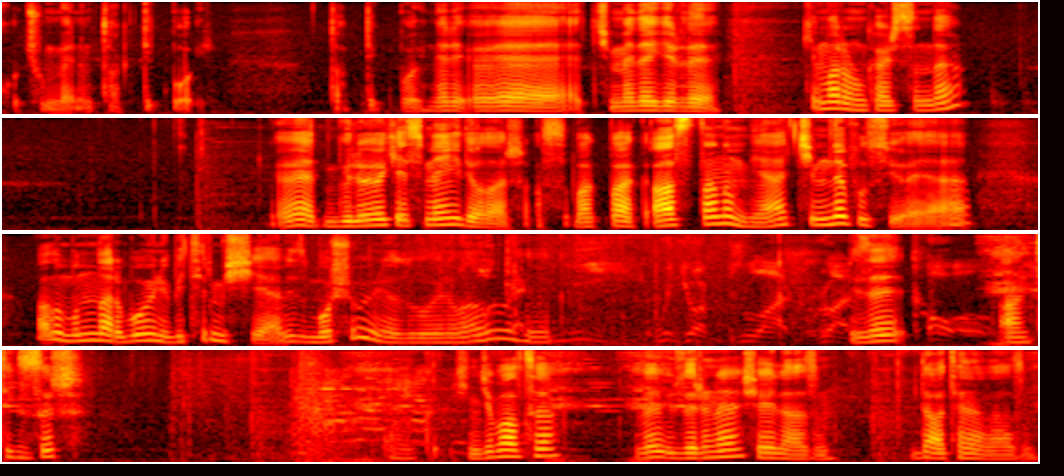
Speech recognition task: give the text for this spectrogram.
Koçum benim. Taktik boy. Taktik boy. Nereye? Evet. Çime de girdi. Kim var onun karşısında? Evet. Glo'yu kesmeye gidiyorlar. As bak bak. Aslanım ya. Çimde pusuyor ya. Oğlum bunlar bu oyunu bitirmiş ya. Biz boşa oynuyoruz bu oyunu. Vallahi bak. Bize antik zırh. e, ikinci balta. Ve üzerine şey lazım. Bir de Athena lazım.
